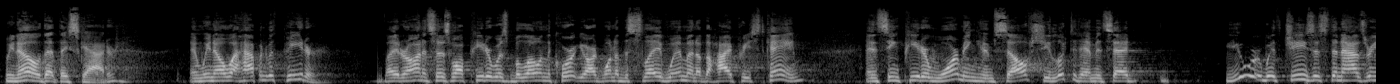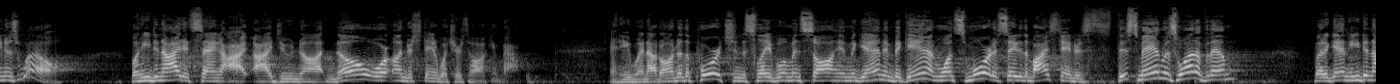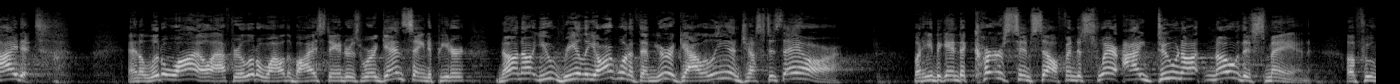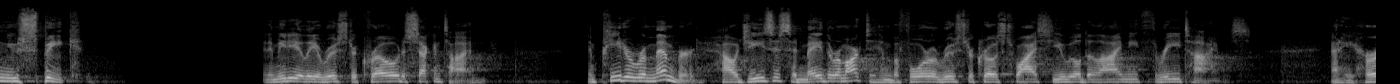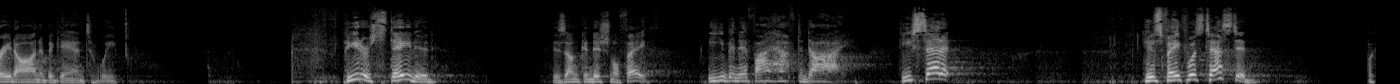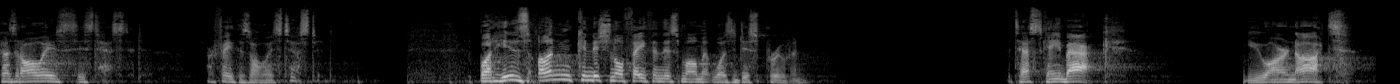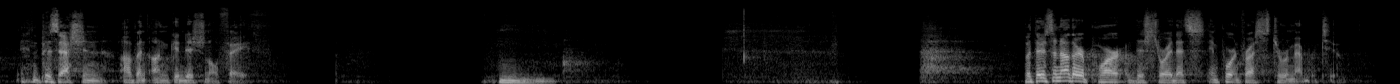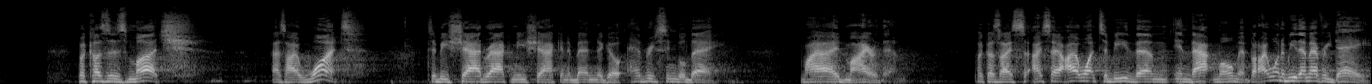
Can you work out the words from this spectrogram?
We know that they scattered, and we know what happened with Peter. Later on, it says, while Peter was below in the courtyard, one of the slave women of the high priest came, and seeing Peter warming himself, she looked at him and said, You were with Jesus the Nazarene as well. But he denied it, saying, I, I do not know or understand what you're talking about. And he went out onto the porch, and the slave woman saw him again and began once more to say to the bystanders, This man was one of them. But again, he denied it. And a little while, after a little while, the bystanders were again saying to Peter, No, no, you really are one of them. You're a Galilean just as they are. But he began to curse himself and to swear, I do not know this man of whom you speak. And immediately a rooster crowed a second time. And Peter remembered how Jesus had made the remark to him, Before a rooster crows twice, you will deny me three times. And he hurried on and began to weep. Peter stated his unconditional faith, even if I have to die. He said it. His faith was tested because it always is tested. Our faith is always tested. But his unconditional faith in this moment was disproven. The test came back. You are not in possession of an unconditional faith. Hmm. But there's another part of this story that's important for us to remember too. Because as much as I want to be Shadrach, Meshach, and Abednego every single day, why I admire them. Because I, I say I want to be them in that moment, but I want to be them every day.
